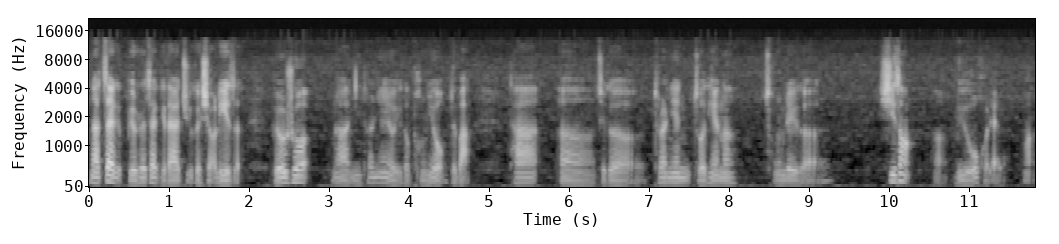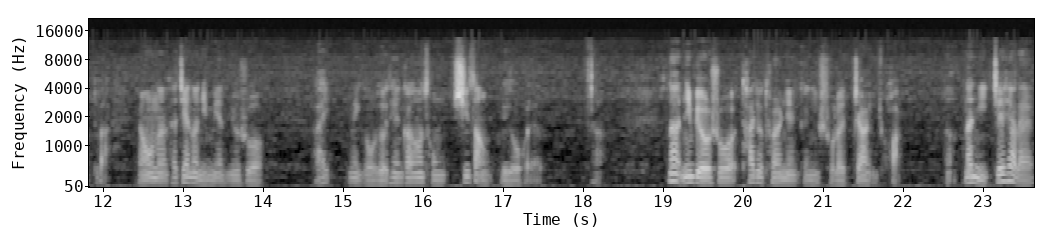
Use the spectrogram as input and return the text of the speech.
那再比如说，再给大家举个小例子，比如说啊，你突然间有一个朋友，对吧？他呃，这个突然间昨天呢。从这个西藏啊旅游回来了啊，对吧？然后呢，他见到你面，他就说：“哎，那个我昨天刚刚从西藏旅游回来了啊。”那你比如说，他就突然间跟你说了这样一句话啊，那你接下来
